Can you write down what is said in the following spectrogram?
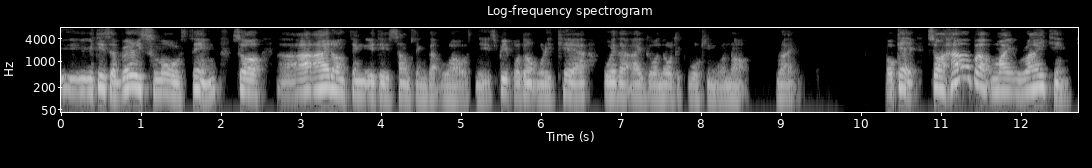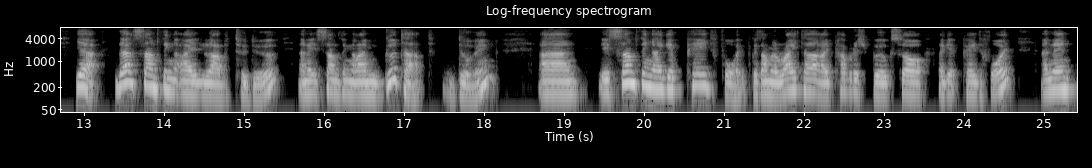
it is a very small thing. So I, I don't think it is something that world needs. People don't really care whether I go Nordic walking or not, right? Okay, so how about my writing? Yeah, that's something I love to do, and it's something I'm good at doing. And it's something I get paid for it because I'm a writer, I publish books, so I get paid for it. And then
